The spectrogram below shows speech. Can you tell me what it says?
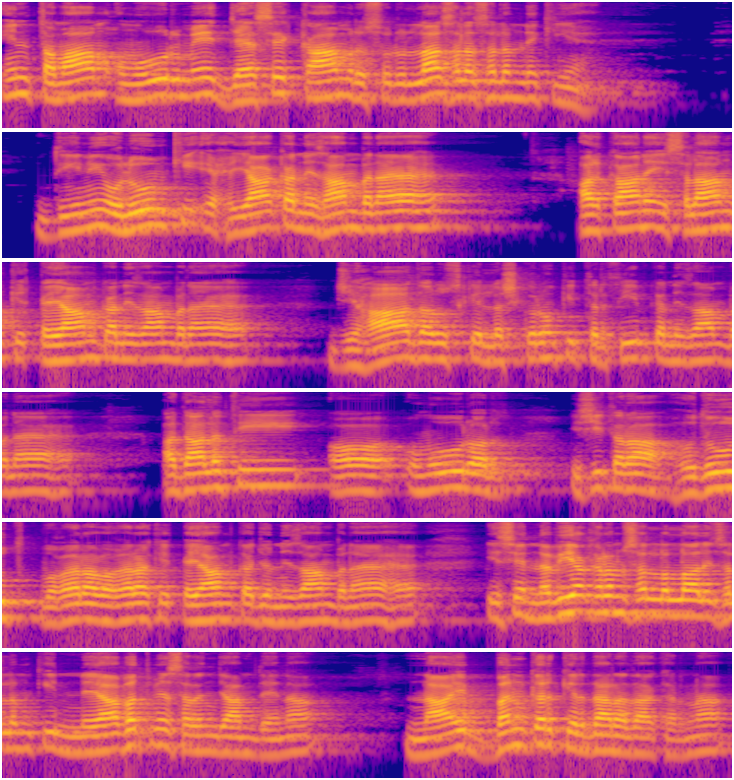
ان تمام امور میں جیسے کام رسول اللہ صلی اللہ علیہ وسلم نے کیے ہیں، دینی علوم کی احیاء کا نظام بنایا ہے۔ ارکان اسلام کے قیام کا نظام بنایا ہے، جہاد اور اس کے لشکروں کی ترتیب کا نظام بنایا ہے، عدالتی اور امور اور اسی طرح حدود وغیرہ وغیرہ کے قیام کا جو نظام بنایا ہے، اسے نبی اکرم صلی اللہ علیہ وسلم کی نیابت میں سر انجام دینا، نائب بن کر کردار ادا کرنا،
